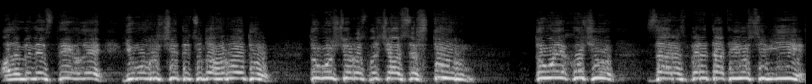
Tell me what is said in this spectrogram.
Але ми не встигли йому вручити цю нагороду, тому що розпочався штурм. Хочу зараз передати його сім'ї,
